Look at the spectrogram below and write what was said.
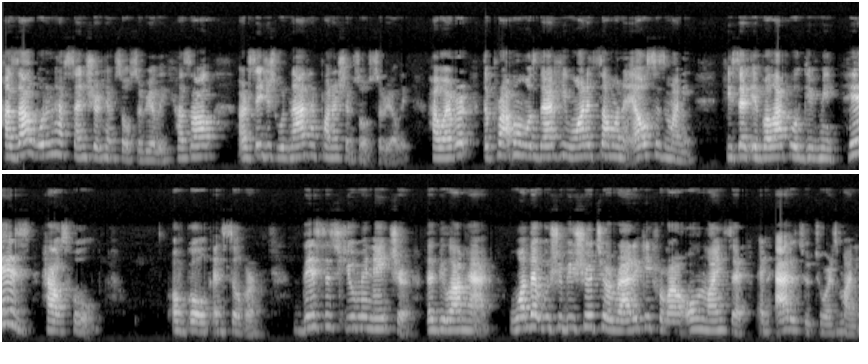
Chazal wouldn't have censured him so severely. Chazal, our sages, would not have punished him so severely. However, the problem was that he wanted someone else's money. He said, if Balak will give me his household of gold and silver, this is human nature that Bilam had, one that we should be sure to eradicate from our own mindset and attitude towards money.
